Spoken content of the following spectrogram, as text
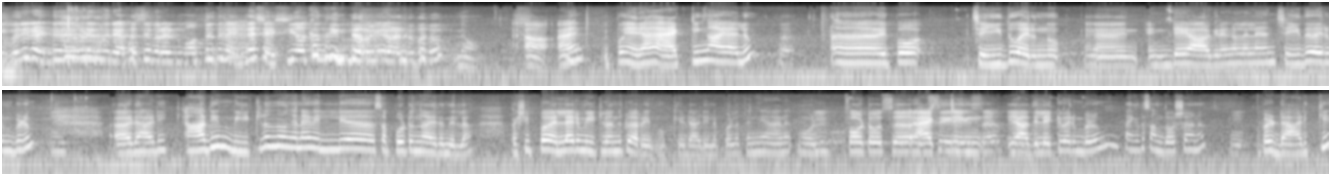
ഇവർ രണ്ടുപേരും കൂടി ഇരുന്ന് രഹസ്യം പറയുന്നത് മൊത്തത്തിൽ എന്നെ ശശിയാക്കുന്ന ഇന്റർവ്യൂ ആണിത്. ആ ആൻഡ് ഇപ്പോൾ ഞാൻ ആക്ടിങ് ആയാലും ഇപ്പോൾ ചെയ്തു വരുന്നു എന്റെ ആഗ്രഹങ്ങളെല്ലാം ഞാൻ ചെയ്തു വരുമ്പോഴും ഡാഡി ആദ്യം വീട്ടിലൊന്നും അങ്ങനെ വലിയ സപ്പോർട്ടൊന്നും ആയിരുന്നില്ല. പക്ഷെ ഇപ്പോൾ എല്ലാവരും വീട്ടിൽ വന്നിട്ട് പറയും ഓക്കെ ഡാഡിനെ പോലെ തന്നെയാണ്. ഫോട്ടോസ് ആക്ടിങ് അതിലേക്ക് വരുമ്പോഴും ഭയങ്കര സന്തോഷമാണ്. അപ്പോൾ ഡാഡിക്ക്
